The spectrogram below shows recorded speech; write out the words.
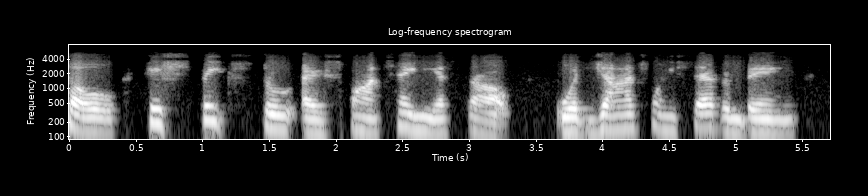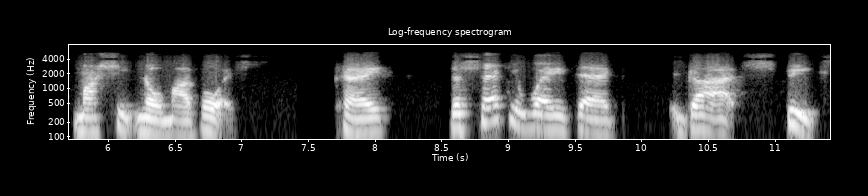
So he speaks through a spontaneous thought, with John 27 being, My sheep know my voice. Okay? The second way that God speaks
